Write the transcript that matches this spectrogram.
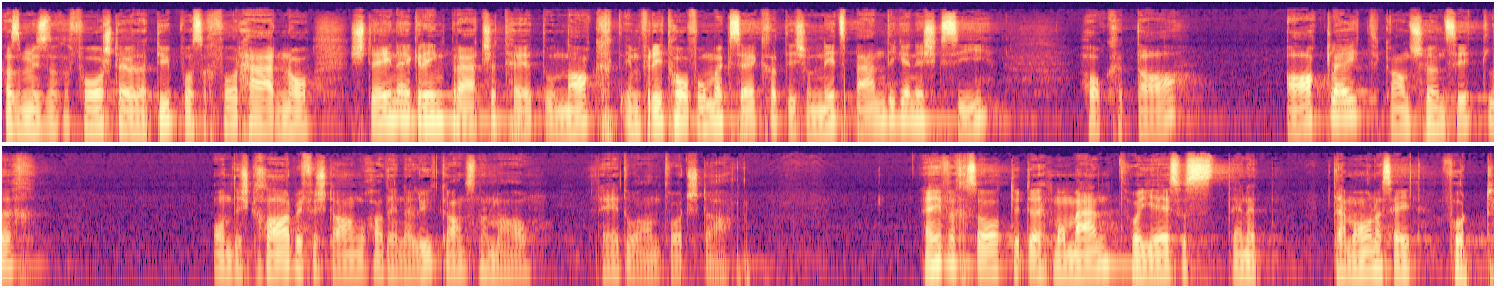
Also man muss sich vorstellen, der Typ, der sich vorher noch Steine geprätscht hat und nackt im Friedhof rumgesäckelt ist und nicht zu bändigen war, hockt da, angelegt, ganz schön sittlich und ist klar bei Verstand und kann diesen Leuten ganz normal Rede und Antwort stehen. Einfach so durch den Moment, wo Jesus diesen Dämonen sagt, fort.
